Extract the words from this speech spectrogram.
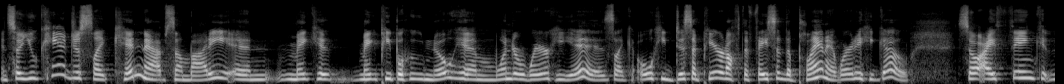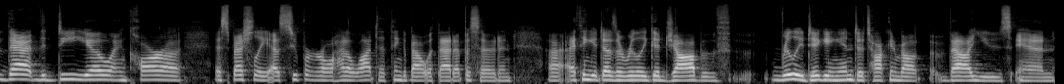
And so you can't just like kidnap somebody and make it make people who know him wonder where he is. Like, oh, he disappeared off the face of the planet. Where did he go? So I think that the DEO and Kara, especially as Supergirl, had a lot to think about with that episode, and uh, I think it does a really good job of really digging into talking about values and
